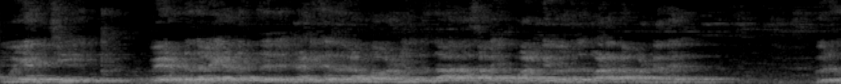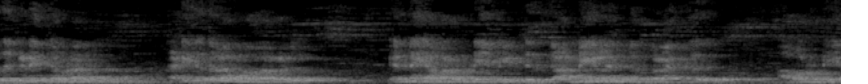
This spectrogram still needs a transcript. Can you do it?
முயற்சி வேண்டுதலை அடுத்து நடிகர் திலகம் அவர்களுக்கு தாதா சாஹிப் பால்கே விருது வழங்கப்பட்டது. விருது கிடைத்தவுடன் நடிகர் திலகம் அவர்கள் என்னை அவருடைய வீட்டிற்கு அன்னை வளர்த்து அவருடைய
